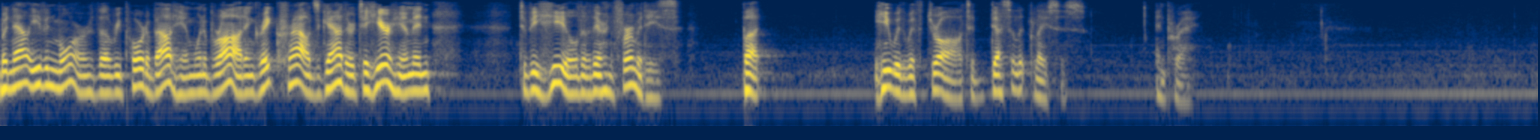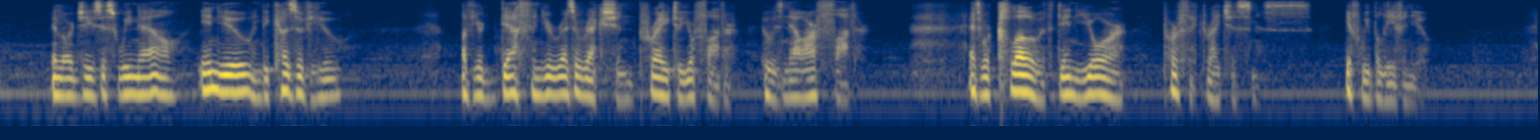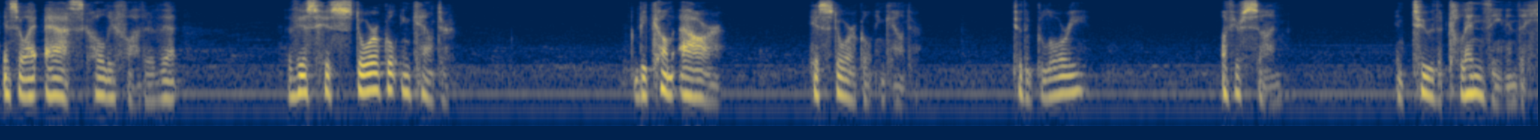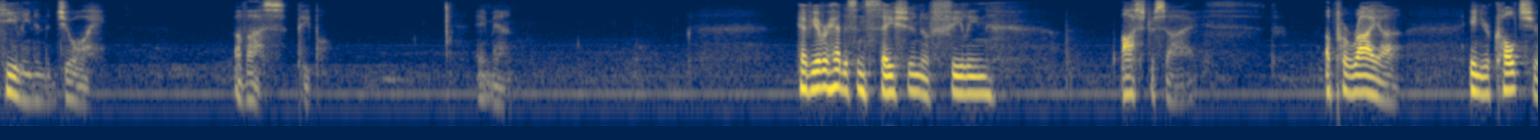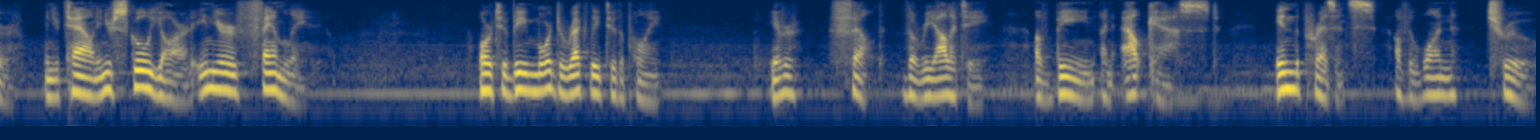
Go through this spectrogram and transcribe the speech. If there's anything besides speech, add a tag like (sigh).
But now, even more, the report about him went abroad, and great crowds gathered to hear him and to be healed of their infirmities. But he would withdraw to desolate places and pray. And Lord Jesus, we now, in you and because of you, of your death and your resurrection, pray to your Father, who is now our Father, as we're clothed in your perfect righteousness, if we believe in you. And so I ask, Holy Father, that this historical encounter become our historical encounter to the glory of your Son and to the cleansing and the healing and the joy of us people. Amen. Have you ever had the sensation of feeling ostracized, a pariah in your culture, in your town, in your schoolyard, in your family? Or to be more directly to the point, you ever felt the reality of being an outcast in the presence of the one true,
